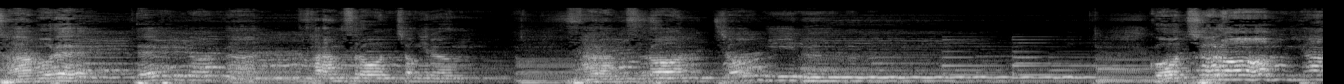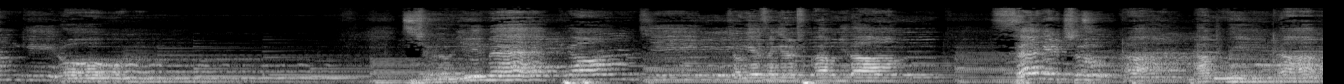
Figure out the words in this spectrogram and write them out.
3월에 태어난 사랑스러운 정의는 사랑스러운 정의는 꽃처럼 향기로운 주님의 편지. 정의 생일을 축하합니다. 생일 축하 합니다.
